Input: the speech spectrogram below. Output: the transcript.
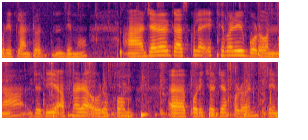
উড়ি প্লান্টও দিমু। আর যারা গাছগুলা একেবারেই বড় না, যদি আপনারা ওরকম পরিচর্যা করেন সিম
